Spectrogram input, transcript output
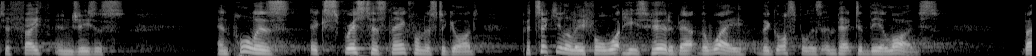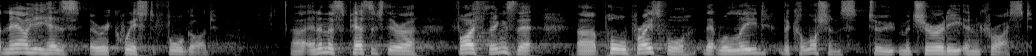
to faith in Jesus. And Paul has expressed his thankfulness to God, particularly for what he's heard about the way the gospel has impacted their lives. But now he has a request for God. Uh, and in this passage, there are five things that uh, Paul prays for that will lead the Colossians to maturity in Christ.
